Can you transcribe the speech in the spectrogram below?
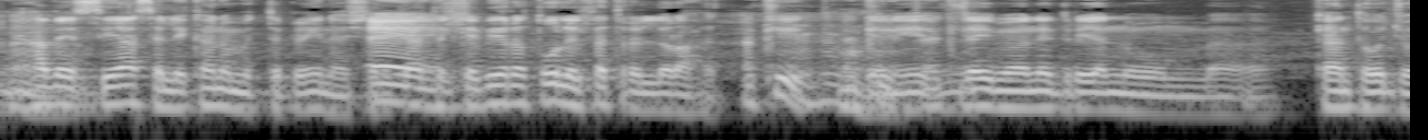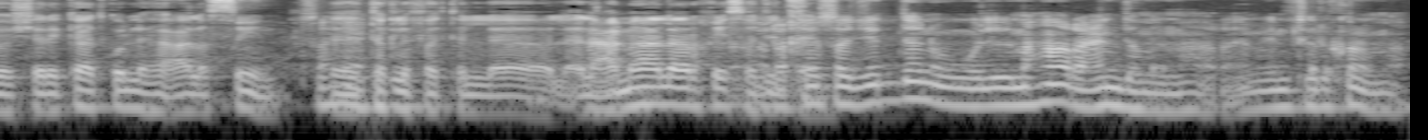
يعني هذه السياسة اللي كانوا متبعينها. الشركات. الكبيرة طول الفترة اللي راحت. أكيد أكيد, يعني أكيد. زي ما ندري انه م- كان توجه الشركات كلها على الصين. صحيح. تكلفة ال- العمالة رخيصة جدا. رخيصة جدا والمهارة عندهم المهارة يعني يمتلكون المهارة.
